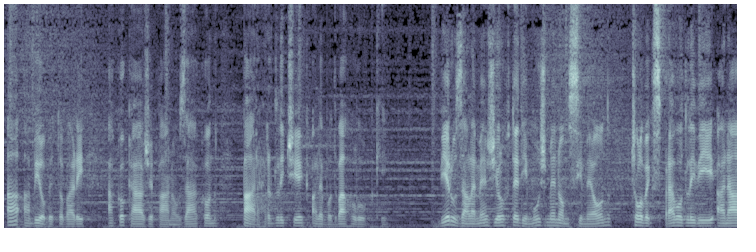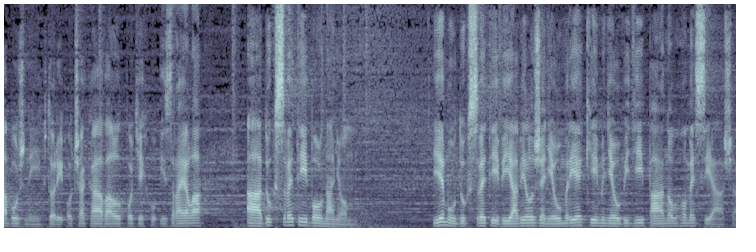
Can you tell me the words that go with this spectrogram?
A aby obetovali, ako káže pánov zákon, pár hrdličiek alebo dva holúbky. V Jeruzaleme žil vtedy muž menom Simeon, človek spravodlivý a nábožný, ktorý očakával potechu Izraela a Duch Svetý bol na ňom Jemu Duch Svetý vyjavil, že neumrie, kým neuvidí pánovho Mesiáša.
